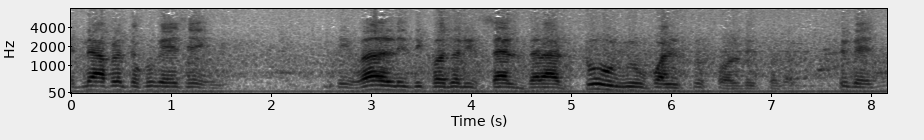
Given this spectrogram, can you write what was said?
એટલે આપણે ચોખ્ખું કહીએ છીએ The world is the puzzle itself. There are two viewpoints to solve this puzzle. શું કહે છે?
